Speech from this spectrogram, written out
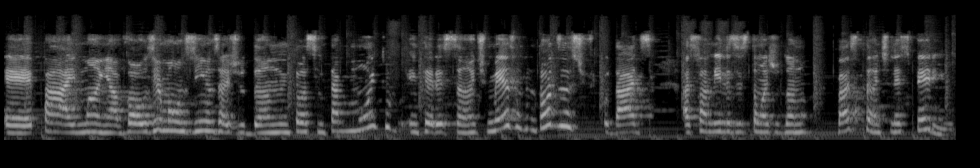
é, pai, mãe, avó, os irmãozinhos ajudando. Então, assim, tá muito interessante. Mesmo com todas as dificuldades, as famílias estão ajudando bastante nesse período.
